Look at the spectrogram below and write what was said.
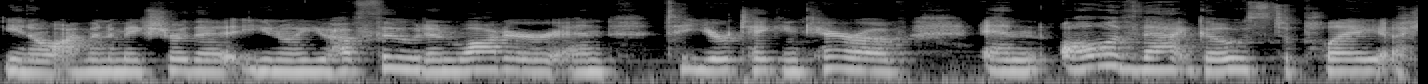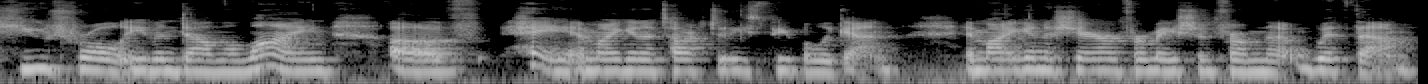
You know i'm going to make sure that you know you have food and water and t- you're taken care of. And all of that goes to play a huge role even down the line of hey am i going to talk to these people again? Am i going to share information from that with them?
